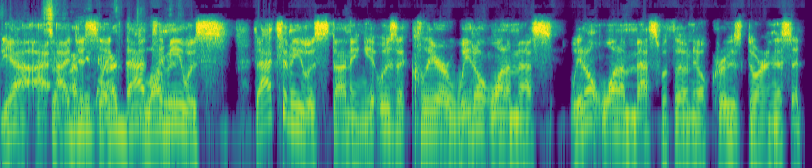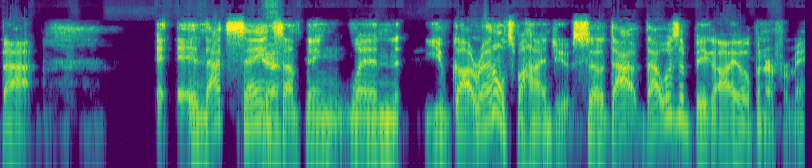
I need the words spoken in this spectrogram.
Yeah, I, so, I just I mean, like I that to me it. was that to me was stunning. It was a clear we don't want to mess we don't want to mess with Oneil Cruz during this at bat. and that's saying yeah. something when you've got Reynolds behind you. So that that was a big eye opener for me.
